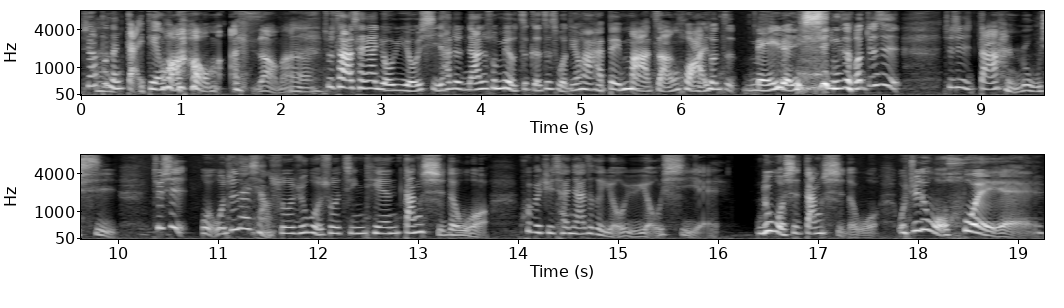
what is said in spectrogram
所以他不能改电话号码，嗯、知道吗？嗯、就他要参加鱿鱼游戏，他就人家就说没有资格，这是我电话，还被骂脏话，还说这没人性，什么就是就是大家很入戏。就是我我就在想说，如果说今天当时的我会不会去参加这个鱿鱼游戏？哎，如果是当时的我，我觉得我会哎。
